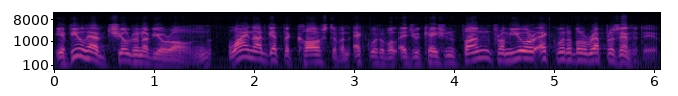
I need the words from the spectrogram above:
If you have children of your own, why not get the cost of an equitable education fund from your equitable representative?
